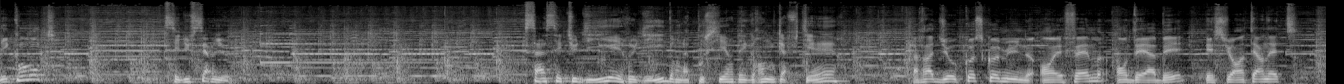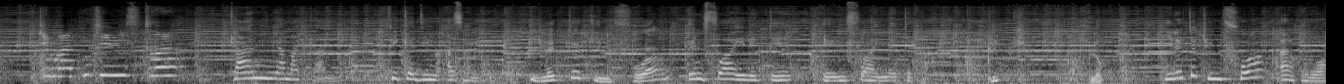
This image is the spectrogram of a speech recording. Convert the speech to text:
Les contes, c'est du sérieux. Ça s'étudie et érudit dans la poussière des grandes cafetières. Radio Cause Commune en FM, en DAB et sur Internet. Tu me racontes une histoire Kan Yamakan, Fikadim Azam. Il était une fois, Une fois il était et une fois il n'était pas. Plic. Il était une fois un roi.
